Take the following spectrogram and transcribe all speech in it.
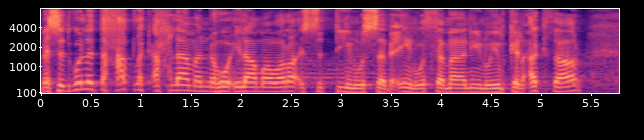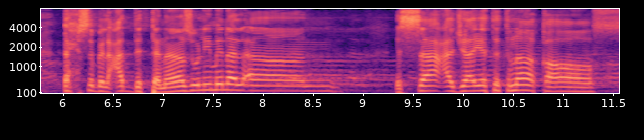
بس تقول أنت حاط لك أحلام أنه إلى ما وراء الستين والسبعين والثمانين ويمكن أكثر احسب العد التنازلي من الآن. الساعة جاية تتناقص.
